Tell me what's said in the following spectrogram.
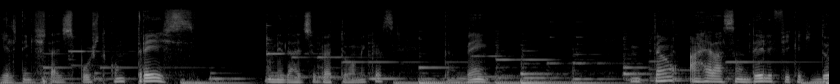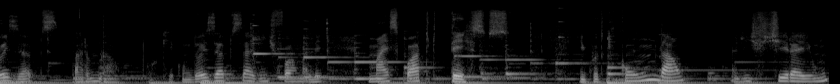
E ele tem que estar disposto com 3 unidades subatômicas também. Então a relação dele fica de 2 ups para um down porque com dois ups a gente forma ali mais quatro terços. Enquanto que com um down, a gente tira aí um,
